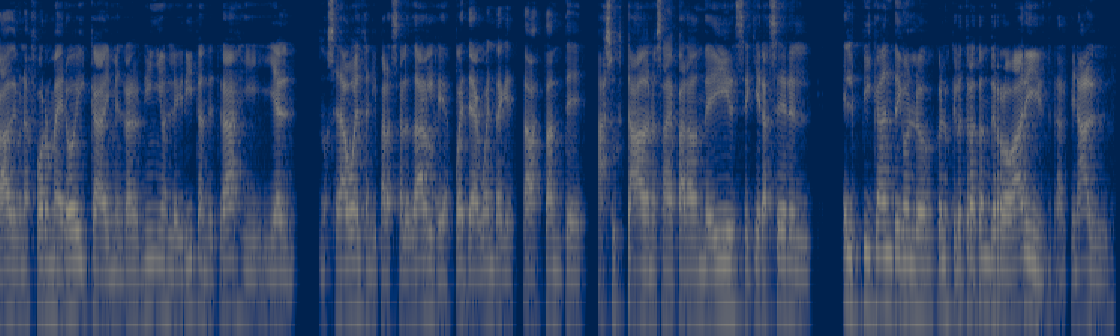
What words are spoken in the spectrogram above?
va de una forma heroica y mientras los niños le gritan detrás y él no se da vuelta ni para saludarlos y después te da cuenta que está bastante asustado, no sabe para dónde ir, se quiere hacer el, el picante con los, con los que lo tratan de robar y al final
